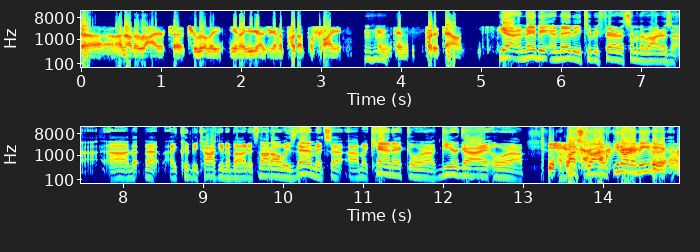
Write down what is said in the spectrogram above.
to another rider to to really you know you guys are going to put up a fight and, and put it down Yeah, and maybe and maybe to be fair to some of the riders uh, uh, that that I could be talking about, it's not always them. It's a, a mechanic or a gear guy or a, a bus driver. You know what I mean? Yeah.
